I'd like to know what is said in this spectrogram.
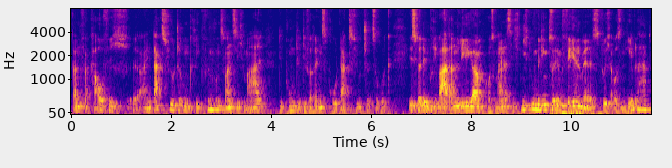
dann verkaufe ich äh, einen DAX-Future und kriege 25 Mal die Punktedifferenz pro DAX-Future zurück ist für den Privatanleger aus meiner Sicht nicht unbedingt zu empfehlen, weil es durchaus einen Hebel hat.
